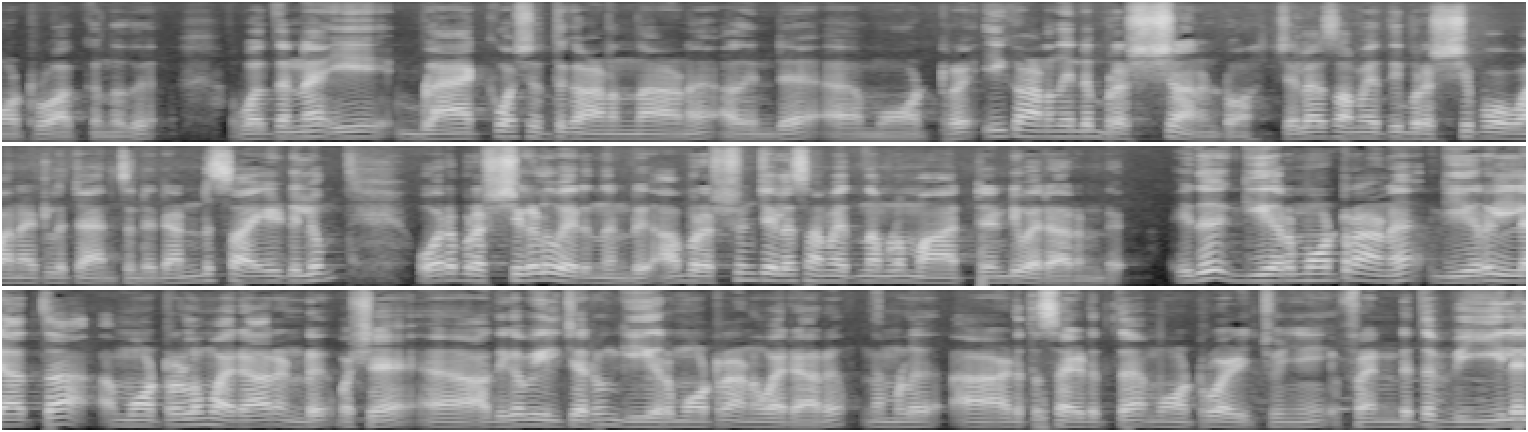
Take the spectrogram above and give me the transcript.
മോട്ടറും ആക്കുന്നത്. അതുപോലെ തന്നെ ഈ ബ്ലാക്ക് വശത്ത് കാണുന്നതാണ് അതിന്റെ മോട്ടർ ഈ കാണുന്നതിന്റെ ബ്രഷാണ് കേട്ടോ. ചില സമയത്ത് ഈ ബ്രഷ് പോകാനായിട്ടുള്ള ചാൻസ് ഉണ്ട്. രണ്ട് സൈഡിലും ഓരോ ബ്രഷുകൾ വരുന്നുണ്ട്. ആ ബ്രഷും ചില സമയത്ത് നമ്മൾ മാറ്റേണ്ടി വരാറുണ്ട്. ഇത് ഗിയർ മോട്ടറാണ്. ഗിയർ ഇല്ലാത്ത മോട്ടറുകളും വരാറുണ്ട്. പക്ഷേ അധിക വീൽ ചെയറും ഗിയർ മോട്ടറാണ് വരാറ്. നമ്മൾ അടുത്ത സൈഡത്തെ മോട്ടർ അഴിച്ചു കഴിഞ്ഞ് ഫ്രണ്ടത്തെ വീൽ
